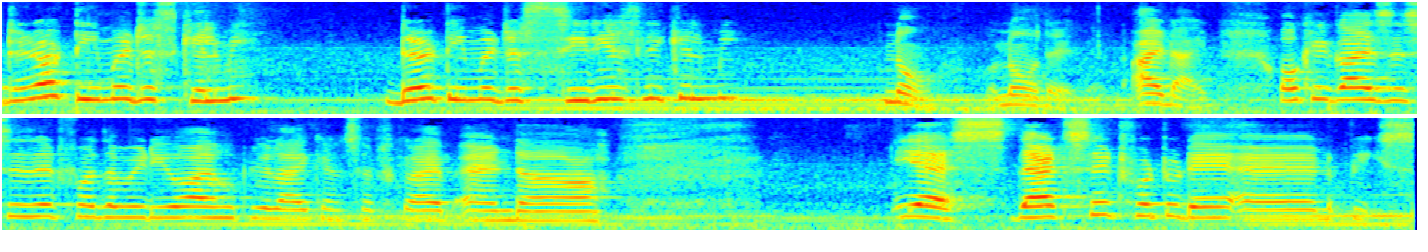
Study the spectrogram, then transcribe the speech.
did our teammate just kill me? Did our teammate just seriously kill me? No, no, they didn't. I died. Okay, guys, this is it for the video. I hope you like and subscribe. And uh, yes, that's it for today. And peace.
